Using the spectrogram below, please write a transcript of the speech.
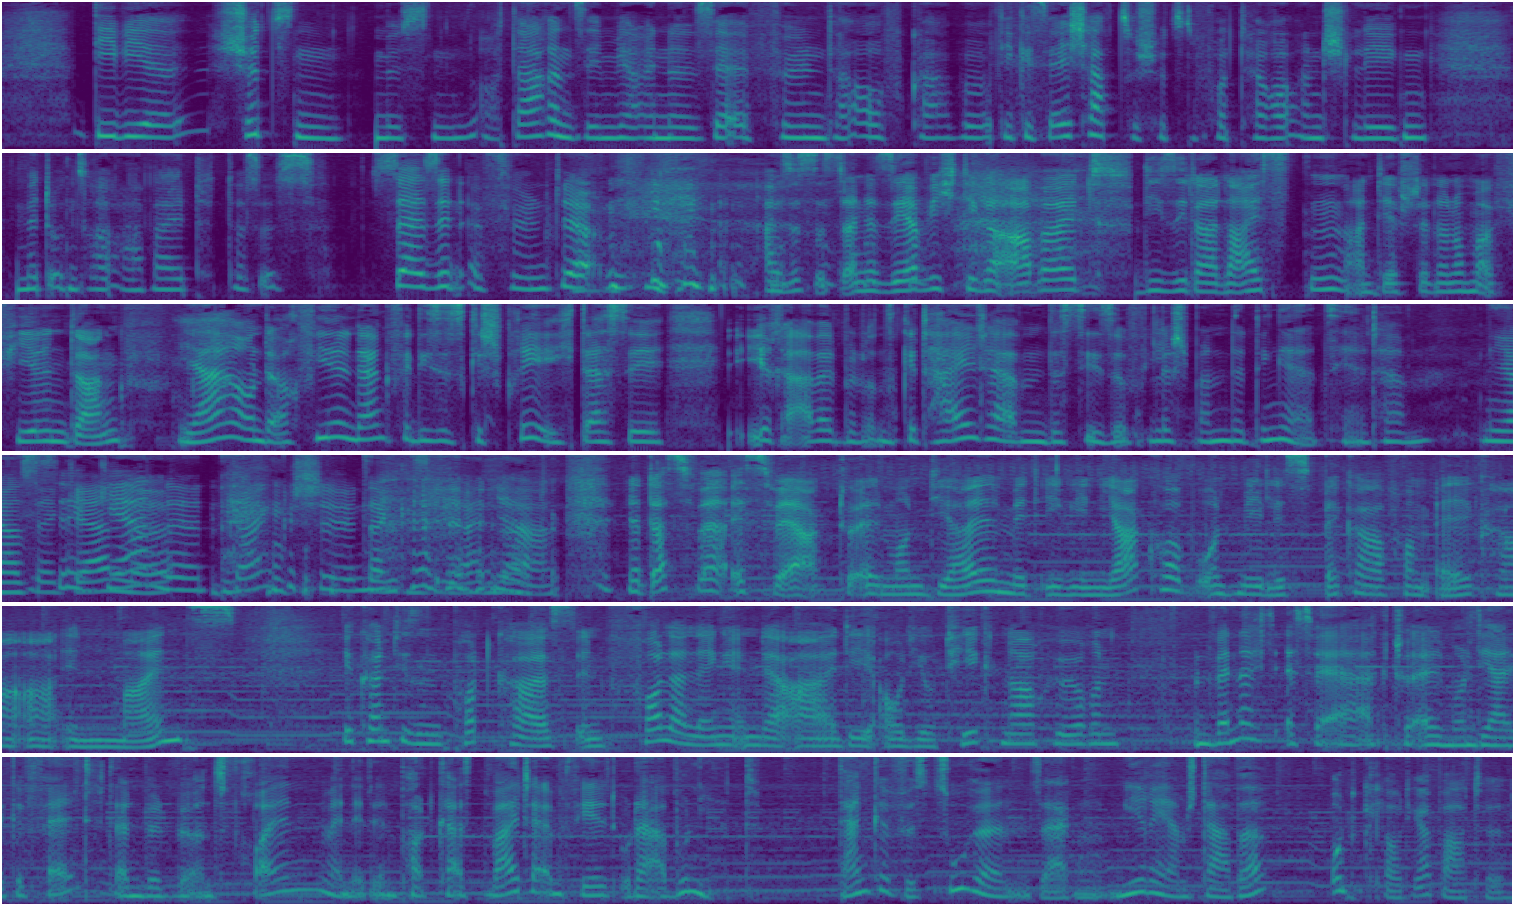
die wir schützen müssen. Auch darin sehen wir eine sehr erfüllende Aufgabe, die Gesellschaft zu schützen vor Terroranschlägen mit unserer Arbeit. Das ist sehr sinnerfüllend, ja. Also es ist eine sehr wichtige Arbeit, die Sie da leisten. An der Stelle nochmal vielen Dank. Ja, und auch vielen Dank für dieses Gespräch, dass Sie Ihre Arbeit mit uns geteilt haben, dass Sie so viele spannende Dinge erzählt haben. Ja, sehr, sehr gerne. gerne. Dankeschön. Danke für die Einladung. Ja, ja das war SWR Aktuell Mondial mit Evin Jakob und Melis Becker vom LKA in Mainz. Ihr könnt diesen Podcast in voller Länge in der ARD Audiothek nachhören. Und wenn euch SWR aktuell mondial gefällt, dann würden wir uns freuen, wenn ihr den Podcast weiterempfehlt oder abonniert. Danke fürs Zuhören, sagen Miriam Staber und Claudia Bartel.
